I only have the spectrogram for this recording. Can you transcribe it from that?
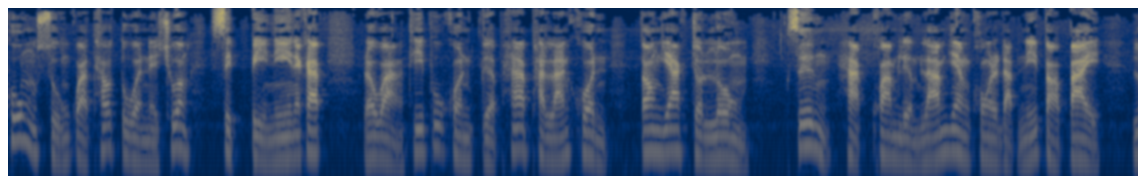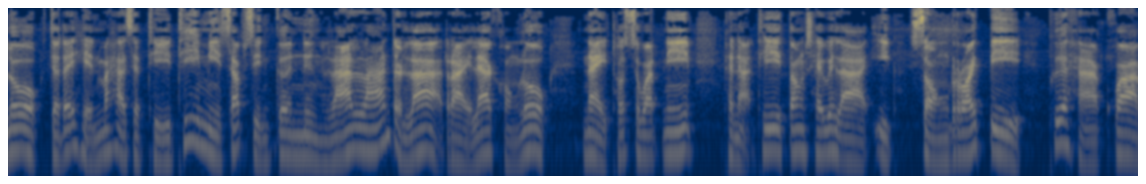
พุ่งสูงกว่าเท่าตัวในช่วง 10 ปีนี้นะครับระหว่างที่ผู้คนเกือบ 5,000 ล้านคนต้องยากจนลง ซึ่งหากความเหลื่อมล้ำยังคงระดับนี้ต่อไป โลกจะได้เห็นมหาเศรษฐีที่มีทรัพย์สินเกิน 1 ล้านล้านดอลลาร์รายแรกของโลก ในทศวรรษนี้ ขณะที่ต้องใช้เวลาอีก 200 ปี เพื่อหาความ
